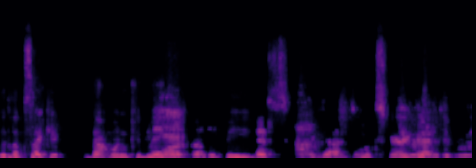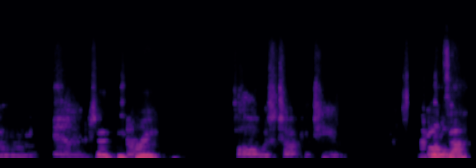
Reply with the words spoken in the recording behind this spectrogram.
it looks like it, that one could make it. That would be, yes, Um, it does. It looks very You were out of good. the room and that'd be um, great. Paul was talking to you. What's that?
